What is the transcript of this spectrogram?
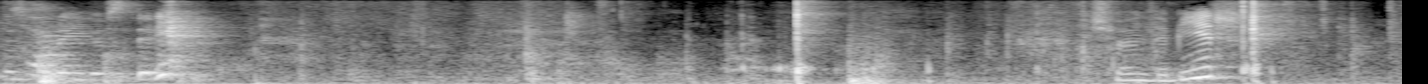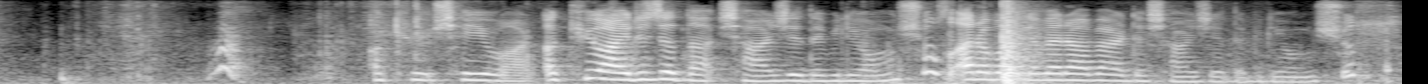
Dur orayı göstereyim. Şöyle bir akü şeyi var. Aküyü ayrıca da şarj edebiliyormuşuz. Arabayla beraber de şarj edebiliyormuşuz.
